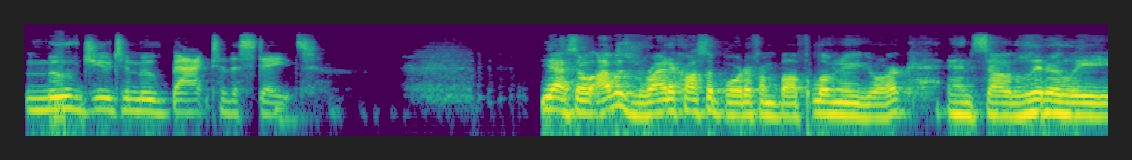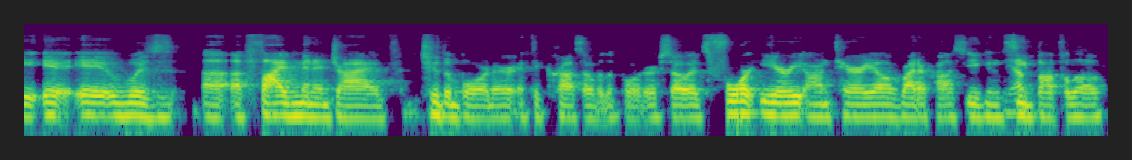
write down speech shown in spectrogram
moved you to move back to the States? Yeah, so I was right across the border from Buffalo, New York, and so literally it, it was a, a five-minute drive to the border and to cross over the border. So it's Fort Erie, Ontario, right across. You can yep. see Buffalo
